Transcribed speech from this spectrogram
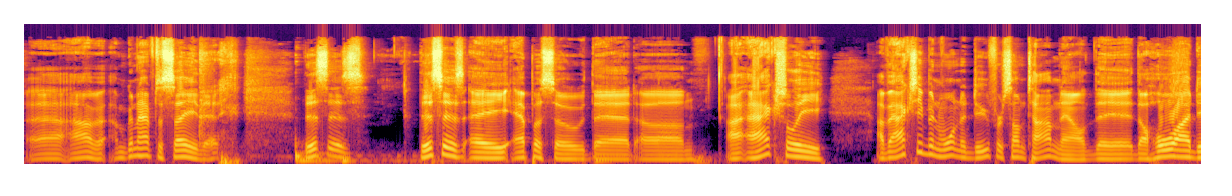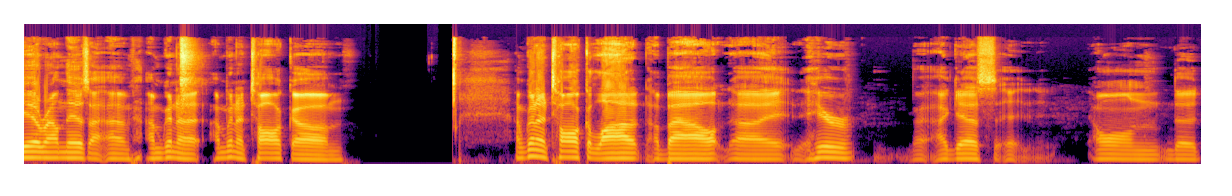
uh, I, I'm going to have to say that this is this is a episode that um, I actually I've actually been wanting to do for some time now. the The whole idea around this, I, am gonna I'm gonna talk. Um, I'm to talk a lot about uh, here, I guess, uh, on the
